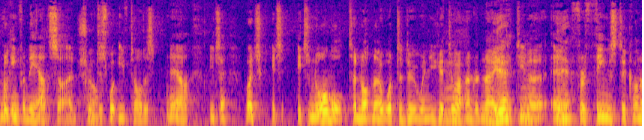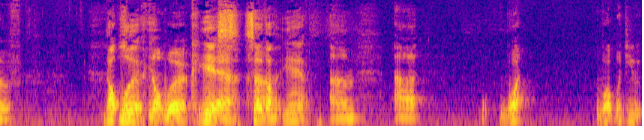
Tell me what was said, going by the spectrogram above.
looking from the outside, Sure. from just what you've told us now, you'd say, well, it's, it's, it's normal to not know what to do when you get to mm. 180, Yeah. you know, mm. and Yeah. for things to kind of Not work. not work. yes. Yeah. So Um, the, yeah. Um, uh, what what would you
